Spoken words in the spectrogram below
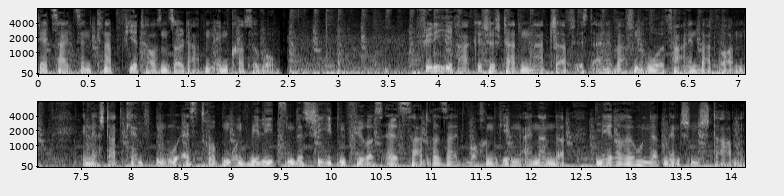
Derzeit sind knapp 4000 Soldaten im Kosovo. Für die irakische Stadt Najaf ist eine Waffenruhe vereinbart worden. In der Stadt kämpften US-Truppen und Milizen des Schiitenführers El-Sadr seit Wochen gegeneinander. Mehrere hundert Menschen starben.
